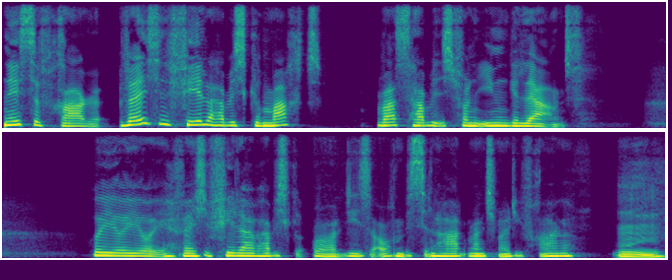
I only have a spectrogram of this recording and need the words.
nächste Frage. Welche Fehler habe ich gemacht? Was habe ich von ihnen gelernt? Uiuiui, welche Fehler habe ich, oh, die ist auch ein bisschen hart manchmal, die Frage. Mhm.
